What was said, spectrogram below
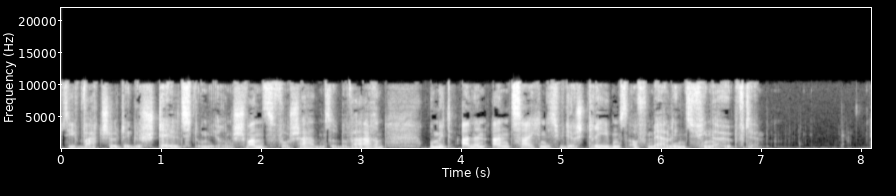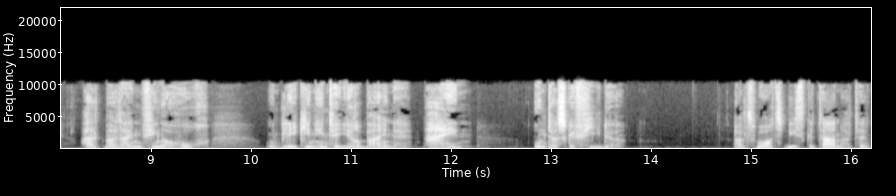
Sie watschelte gestelzt, um ihren Schwanz vor Schaden zu bewahren, und mit allen Anzeichen des Widerstrebens auf Merlins Finger hüpfte. Halt mal deinen Finger hoch und leg ihn hinter ihre Beine. Nein, unters Gefieder. Als Ward dies getan hatte,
